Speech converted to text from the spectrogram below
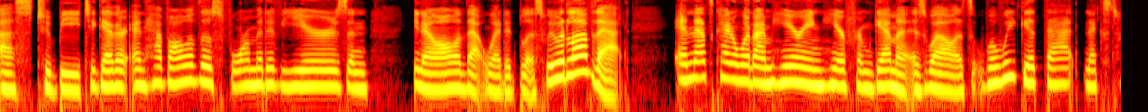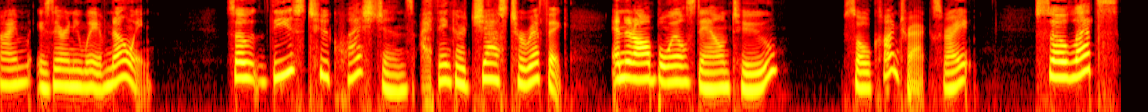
us to be together and have all of those formative years and, you know, all of that wedded bliss. We would love that. And that's kind of what I'm hearing here from Gemma as well. Is will we get that next time? Is there any way of knowing? So these two questions I think are just terrific. And it all boils down to soul contracts, right? So let's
